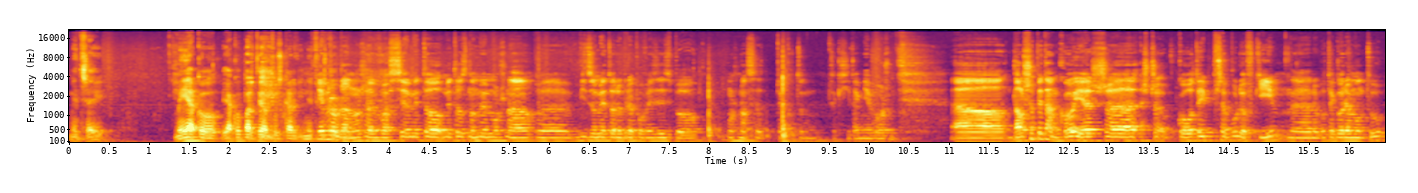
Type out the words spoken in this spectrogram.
my trzej. My jako, jako partia plus Karwiny. Nie prawda, no, że właśnie my to, my to znamy, można, e, widzom je to dobre powiedzieć, bo można se tak, to, tak się tak nie włożyć. E, dalsze pytanko jest, że jeszcze koło tej przebudówki, e, nebo tego remontu,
